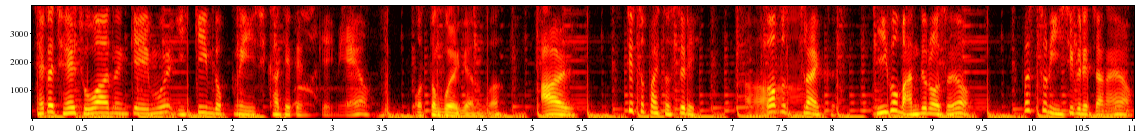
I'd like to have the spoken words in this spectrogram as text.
제가 제일 좋아하는 게임을 이 게임 덕분에 이식하게 된 게임이에요. 어떤 거 얘기하는 거야? 아 스트리트 파이터 3 아, 서드 스트라이크 이거 만들어서요 플스2로 이식을 했잖아요.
